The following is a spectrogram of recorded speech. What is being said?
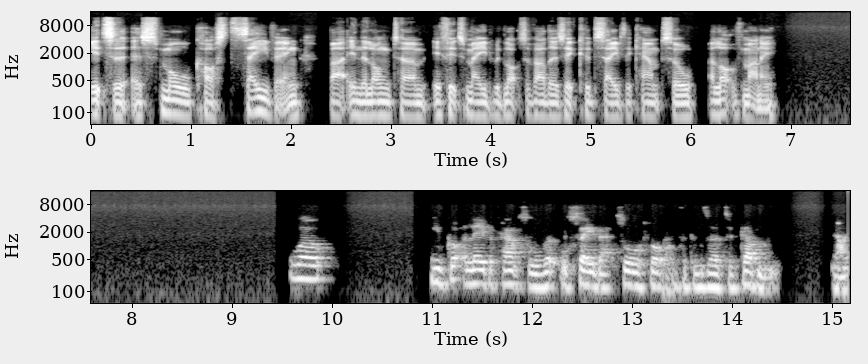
it's a, a small cost saving, but in the long term, if it's made with lots of others, it could save the council a lot of money. Well, you've got a Labour council that will say that's all fault of the Conservative government. I,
